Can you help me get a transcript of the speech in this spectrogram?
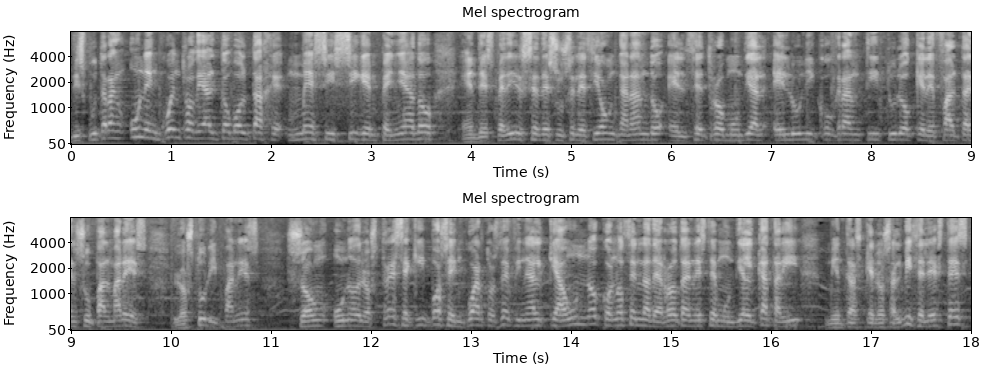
disputarán un encuentro de alto voltaje. Messi sigue empeñado en despedirse de su selección ganando el cetro mundial, el único gran título que le falta en su palmarés. Los Turipanes son uno de los tres equipos en cuartos de final que aún no conocen la derrota en este Mundial catarí, mientras que los albicelestes,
